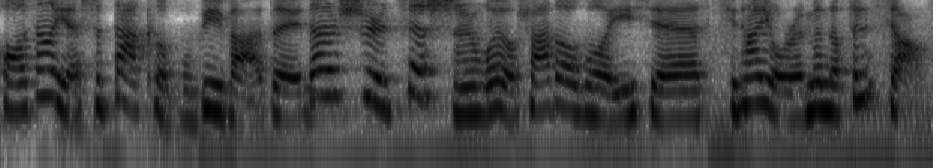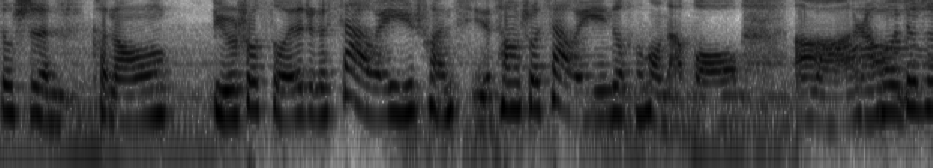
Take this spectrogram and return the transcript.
好像也是大可不必吧。对，但是确实我有刷到过一些其他友人们的分享，就是可能。比如说所谓的这个夏威夷传奇，他们说夏威夷就很好拿包啊，然后就是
